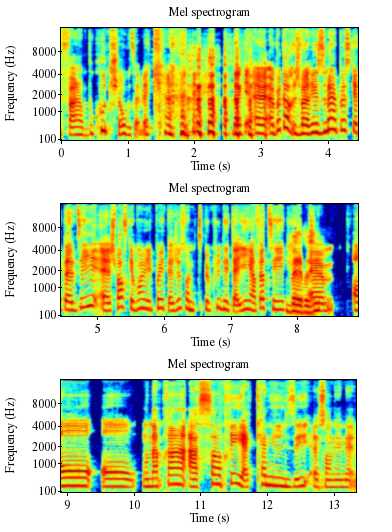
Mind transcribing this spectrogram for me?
faire beaucoup de choses avec. donc, euh, un peu comme, je vais résumer un peu ce que tu as dit. Euh, je pense que moi, mes points étaient juste un petit peu plus détaillés. En fait, c'est Ben. Euh, on, on- on apprend à centrer et à canaliser son éner-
